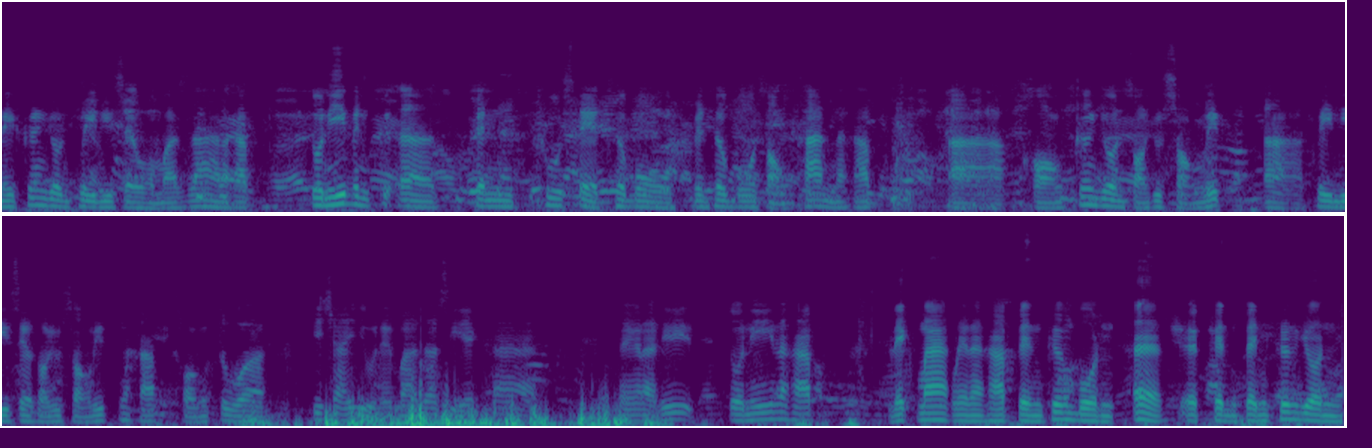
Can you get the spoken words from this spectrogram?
ในเครื่องยนต์คลีนดีเซลของ Mazda นะครับ ตัวนี้เป็นเป็น two stage turbo เป็นเทอร์โบสองขั้นนะครับอของเครื่องยนต์ 2.2 ลิตรอ่าคลีนดีเซล 2.2 ลิตรนะครับ ของตัวที่ใช้อยู่ใน Mazda CX-5 ในขณะที่ตัวนี้นะครับเล็กมากเลยนะครับ เป็นเครื่องบนเออเป็นเป็นเครื่องยนต์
